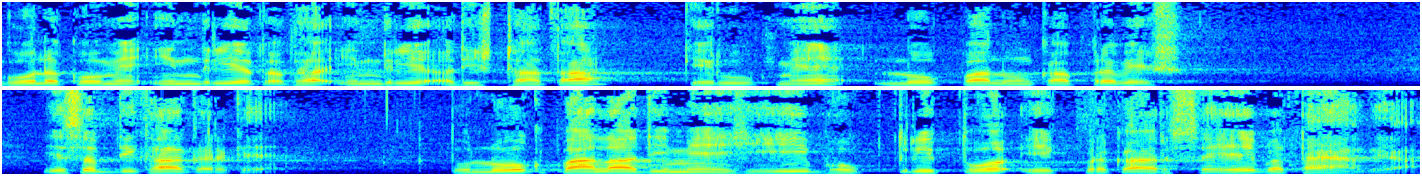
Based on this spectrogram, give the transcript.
गोलकों में इंद्रिय तथा इंद्रिय अधिष्ठाता के रूप में लोकपालों का प्रवेश ये सब दिखा करके। तो लोकपालादि में ही भोक्तृत्व एक प्रकार से बताया गया।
